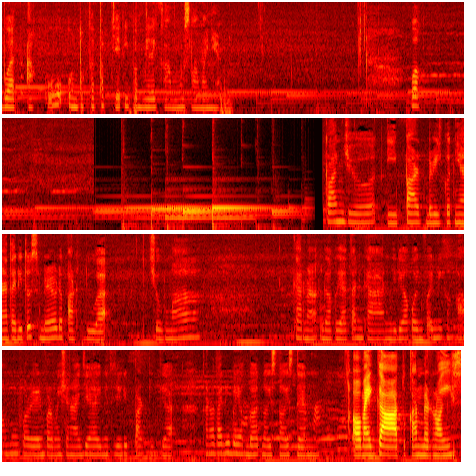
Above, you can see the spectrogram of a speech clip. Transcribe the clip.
buat aku untuk tetap jadi pemilik kamu selamanya. Waktu lanjut di part berikutnya. Tadi tuh sebenarnya udah part 2 cuma karena nggak kelihatan kan. Jadi aku info ini ke kamu for your information aja. Ini tuh jadi part 3 karena tadi banyak banget noise noise dan oh my god tuh kan bener noise.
